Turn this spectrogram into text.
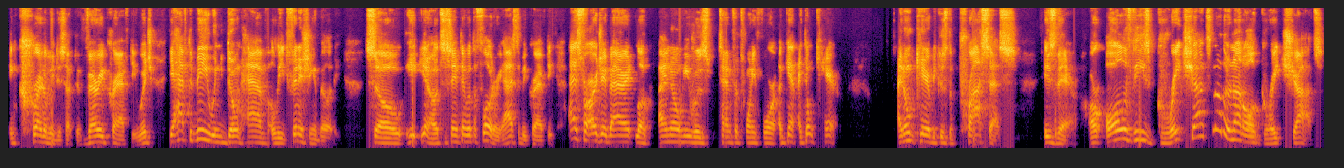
incredibly deceptive, very crafty, which you have to be when you don't have elite finishing ability. So he, you know, it's the same thing with the floater. He has to be crafty. As for RJ Barrett, look, I know he was 10 for 24. Again, I don't care. I don't care because the process is there. Are all of these great shots? No, they're not all great shots.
